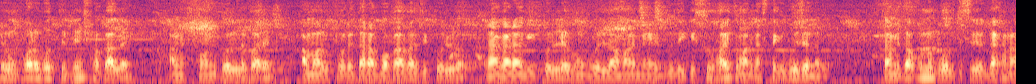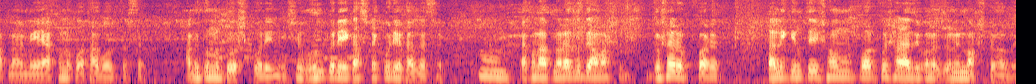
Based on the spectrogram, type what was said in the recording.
এবং পরবর্তী দিন সকালে আমি ফোন করলে পারে আমার উপরে তারা বকাবাজি করল রাগারাগি করল এবং বলল আমার মেয়ের যদি কিছু হয় তোমার কাছ থেকে বুঝে নেব। তা আমি তখনও বলতেছি যে, দেখেন আপনার মেয়ে এখনও কথা বলতেছে। আমি কোনো দোষ করিনি। সে ভুল করে এই কাজটা করে ফেলেছে। এখন আপনারা যদি আমার দোষারোপ করেন তাহলে কিন্তু এই সম্পর্ক সারা জীবনের জন্য নষ্ট হবে।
